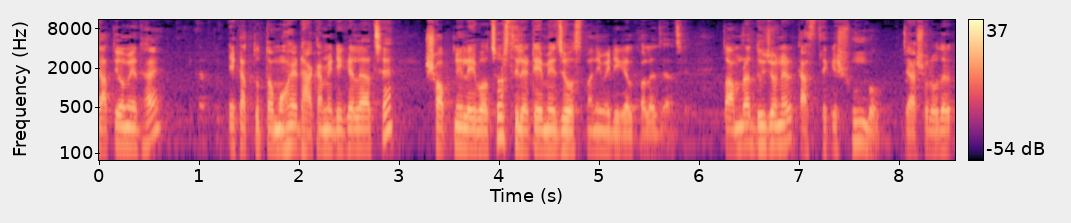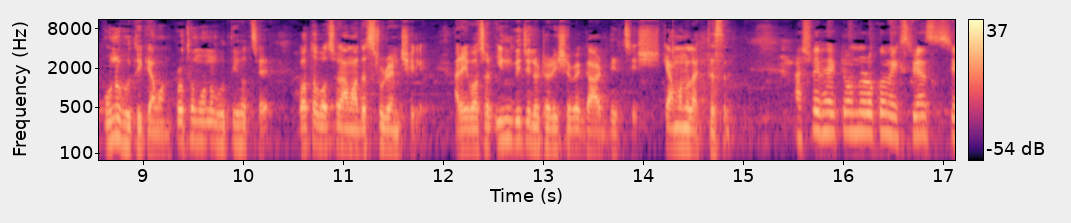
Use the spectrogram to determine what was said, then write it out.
জাতীয় মেধায় একাত্তরতম হয়ে ঢাকা মেডিকেলে আছে। স্বপ্নিল এই বছর Sylhet M A G Osmani medical কলেজে আছে। তো আমরা দুজনের কাছ থেকে শুনব যে আসলে ওদের অনুভূতি কেমন। প্রথম অনুভূতি হচ্ছে, গত বছর আমাদের স্টুডেন্ট ছিলে, আর এই বছর ইনভিজিলেটর হিসেবে গার্ড দিচ্ছিস। কেমন লাগতেছে? আসলে ভাই একটা অন্যরকম এক্সপিরিয়েন্স যে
